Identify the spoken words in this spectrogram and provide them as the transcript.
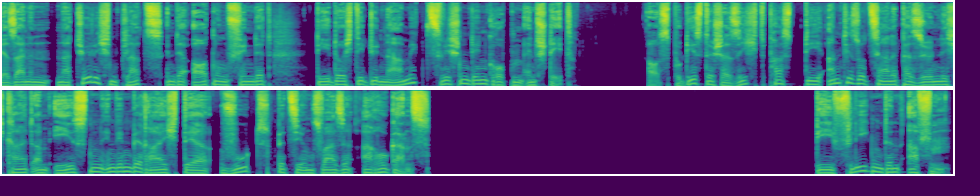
der seinen natürlichen Platz in der Ordnung findet, die durch die Dynamik zwischen den Gruppen entsteht. Aus buddhistischer Sicht passt die antisoziale Persönlichkeit am ehesten in den Bereich der Wut bzw. Arroganz. Die fliegenden Affen.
